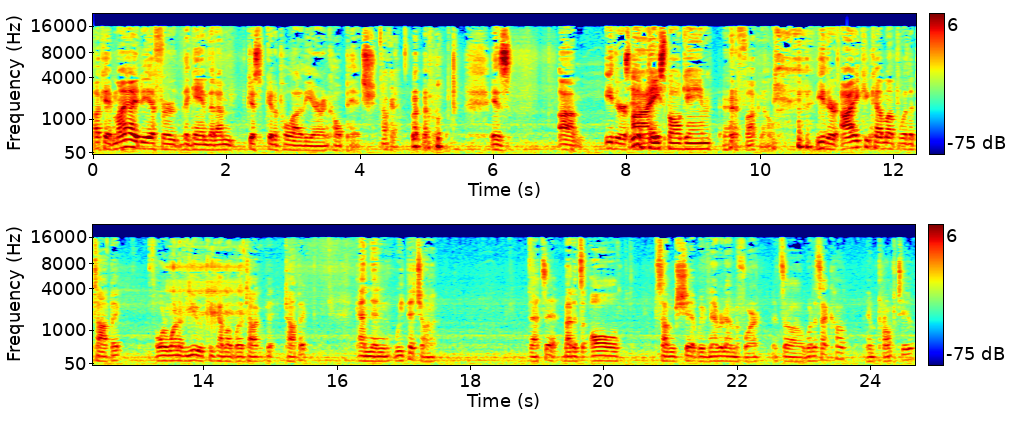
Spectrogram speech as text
Okay, my idea for the game that I'm just gonna pull out of the air and call pitch Okay. is um, either Is it a I baseball game? fuck no, either I can come up with a topic, or one of you can come up with a topic, topic, and then we pitch on it. That's it. But it's all some shit we've never done before. It's all what is that called? Impromptu,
